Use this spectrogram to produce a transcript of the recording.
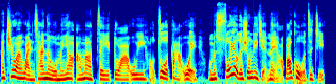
那吃完晚餐呢，我们要阿妈这大位好做大位，我们所有的兄弟姐妹啊，包括我自己，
